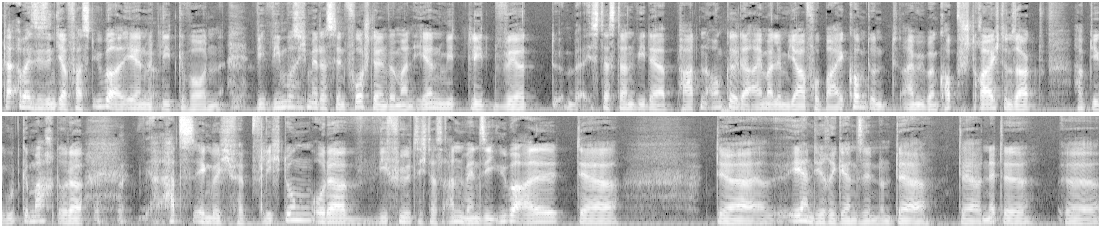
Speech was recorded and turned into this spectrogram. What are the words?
Da, aber Sie sind ja fast überall Ehrenmitglied ja. geworden. Wie, wie, muss ich mir das denn vorstellen, wenn man Ehrenmitglied wird? Ist das dann wie der Patenonkel, der einmal im Jahr vorbeikommt und einem über den Kopf streicht und sagt, habt ihr gut gemacht? Oder hat es irgendwelche Verpflichtungen? Oder wie fühlt sich das an, wenn Sie überall der, der Ehrendirigent sind und der, der nette äh,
